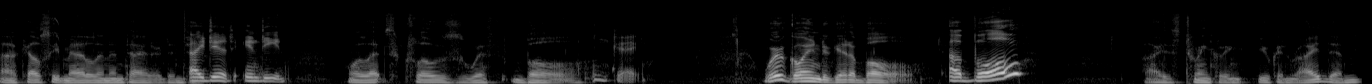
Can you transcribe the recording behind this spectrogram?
uh, Kelsey, Madeline, and Tyler, didn't you? I did indeed. Well, let's close with bull. Okay. We're going to get a bull. A bull? Eyes twinkling. You can ride them.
